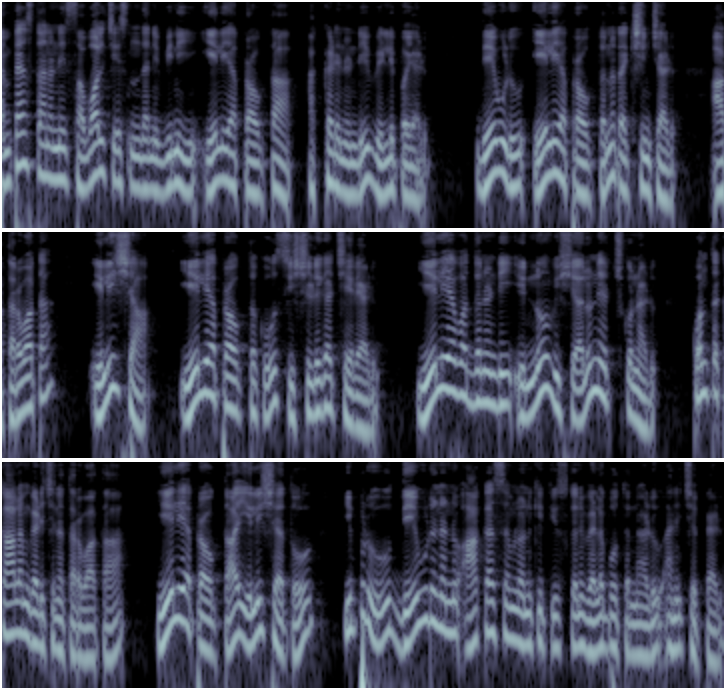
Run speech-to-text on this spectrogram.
చంపేస్తానని సవాల్ చేసిందని విని ఏలియా ప్రవక్త అక్కడి నుండి వెళ్ళిపోయాడు. దేవుడు ఏలియా ప్రవక్తను రక్షించాడు. ఆ తర్వాత ఎలీషా ఏలియా ప్రవక్తకు శిష్యుడిగా చేరాడు. ఏలియా వద్ద నుండి ఎన్నో విషయాలు నేర్చుకున్నాడు. కొంతకాలం గడిచిన తర్వాత ఏలియా ప్రవక్త ఎలీషాతో ఇప్పుడు దేవుడు నన్ను ఆకాశంలోనికి తీసుకుని వెళ్ళబోతున్నాడు అని చెప్పాడు.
